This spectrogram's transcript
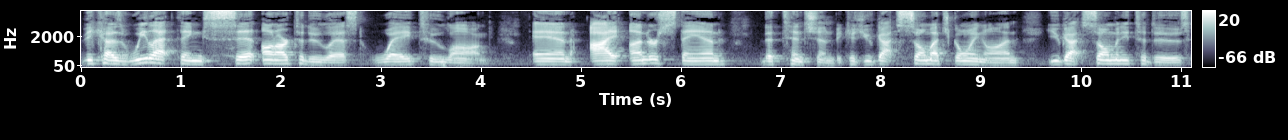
because we let things sit on our to do list way too long. And I understand the tension because you've got so much going on, you've got so many to dos.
